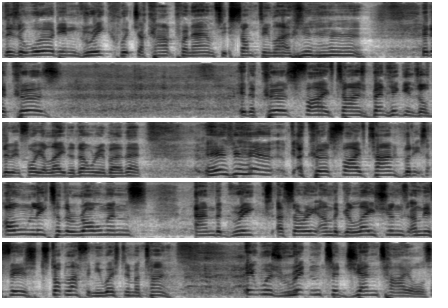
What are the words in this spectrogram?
There's a word in Greek which I can't pronounce. It's something like it occurs. It occurs five times. Ben Higgins will do it for you later. Don't worry about that. It occurs five times, but it's only to the Romans and the Greeks, uh, sorry, and the Galatians and the Ephesians. Stop laughing, you're wasting my time. It was written to Gentiles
